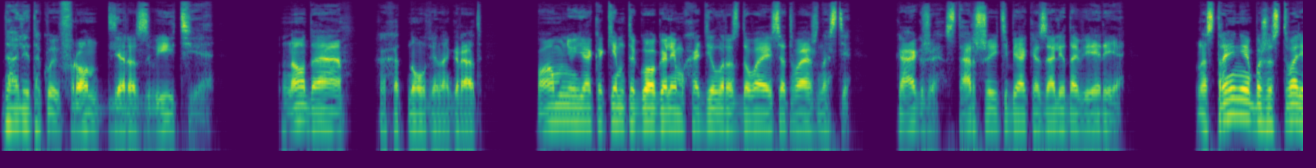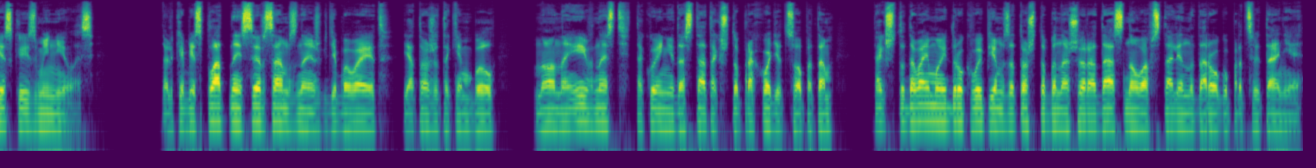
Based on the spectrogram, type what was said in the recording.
Дали такой фронт для развития». «Ну да», — хохотнул Виноград. «Помню, я каким-то гоголем ходил, раздуваясь от важности. Как же, старшие тебе оказали доверие». Настроение божества резко изменилось. «Только бесплатный сыр сам знаешь, где бывает. Я тоже таким был. Но наивность — такой недостаток, что проходит с опытом. Так что давай, мой друг, выпьем за то, чтобы наши рода снова встали на дорогу процветания».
